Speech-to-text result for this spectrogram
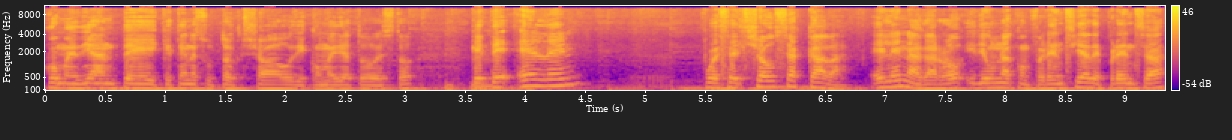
comediante y que tiene su talk show de comedia todo esto, que de Ellen pues el show se acaba. Ellen agarró y dio una conferencia de prensa,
